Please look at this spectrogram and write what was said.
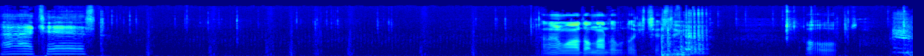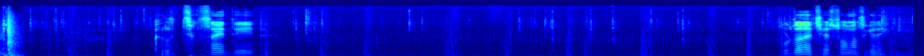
Ha chest. Sanırım o adamlar da buradaki chest'e geliyor. Oo. Kılıç çıksaydı iyiydi. Burada da chest olması gerekmiyor mu?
